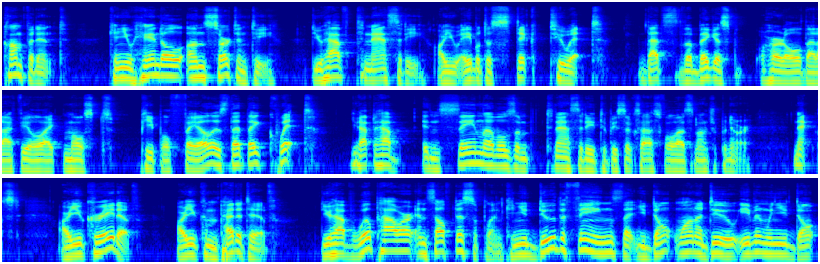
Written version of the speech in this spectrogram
confident? Can you handle uncertainty? Do you have tenacity? Are you able to stick to it? That's the biggest hurdle that I feel like most people fail is that they quit. You have to have insane levels of tenacity to be successful as an entrepreneur. Next, are you creative? Are you competitive? Do you have willpower and self-discipline? Can you do the things that you don't want to do even when you don't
